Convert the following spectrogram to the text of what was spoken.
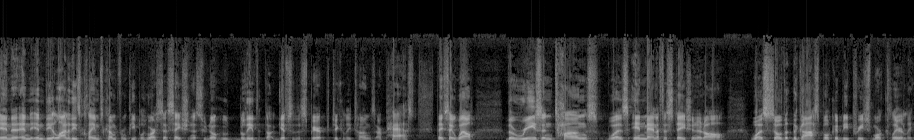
and, and, and the, a lot of these claims come from people who are cessationists, who, know, who believe that the gifts of the Spirit, particularly tongues, are past. They say, well, the reason tongues was in manifestation at all was so that the gospel could be preached more clearly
